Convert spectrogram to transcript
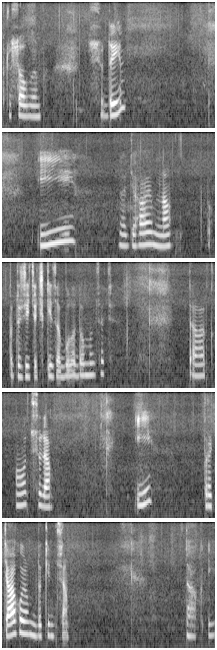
просовуємо сюди і надягаємо на. Подождіть, очки забула вдома взяти. Так. от сюди. І протягуємо до кінця. Так, і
